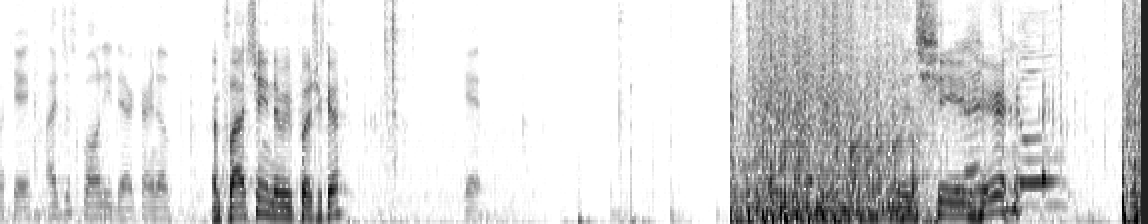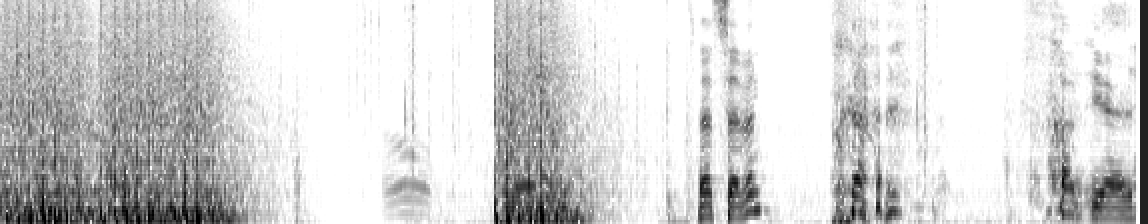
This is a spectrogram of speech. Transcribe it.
Okay, I just molly there, kind of. I'm flashing, then we push, okay? Okay. Did she in Let's here? go. Oh, That's seven? Fuck that is yeah.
